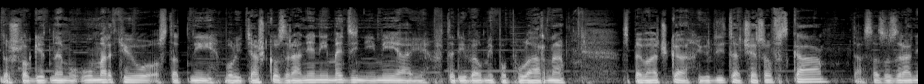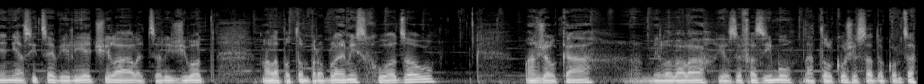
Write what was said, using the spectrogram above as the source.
Došlo k jednému úmrtiu, ostatní boli ťažko zranení, medzi nimi aj vtedy veľmi populárna speváčka Judita Čeřovská. Tá sa zo zranenia síce vyliečila, ale celý život mala potom problémy s chôdzou. Manželka eh, milovala Jozefa Zimu natoľko, že sa dokonca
